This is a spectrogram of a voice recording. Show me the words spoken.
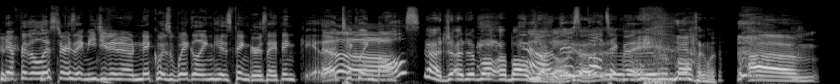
yeah, for the listeners, I need you to know Nick was wiggling his fingers, I think, uh, tickling balls. yeah, ju- a ball, a ball Yeah, juggle. there's a ball tickling. uh, ball tickling. Um,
